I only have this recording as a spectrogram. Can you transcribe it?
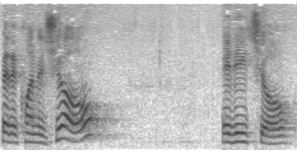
Pero cuando yo he dicho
